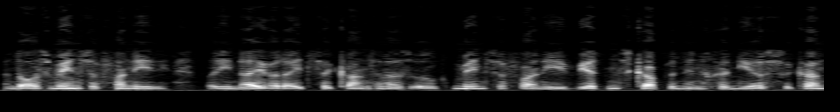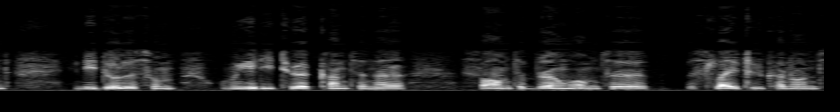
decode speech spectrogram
En daar's mense van die van die nywerheid se kant en daar's ook mense van die wetenskap en ingenieurs se kant en die doel is om om hierdie twee kante nou saam te bring om te besluit hoe kan ons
